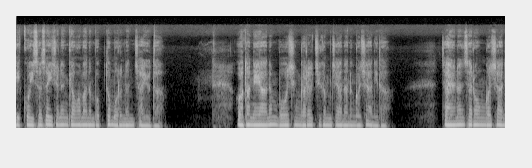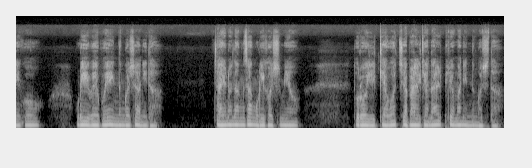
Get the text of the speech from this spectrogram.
잊고 있어서 이제는 경험하는 법도 모르는 자유다. 얻어내야 하는 무엇인가를 지금 제한하는 것이 아니다. 자유는 새로운 것이 아니고 우리 외부에 있는 것이 아니다. 자유는 항상 우리 것이며 도로 일깨워 재발견할 필요만 있는 것이다.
